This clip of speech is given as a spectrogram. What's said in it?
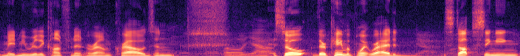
made me really confident around crowds. And Oh yeah. so there came a point where I had to stop singing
